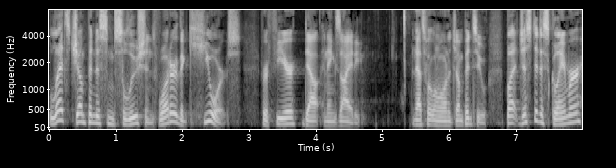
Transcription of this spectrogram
let's jump into some solutions. What are the cures for fear, doubt, and anxiety? That's what we want to jump into. But just a disclaimer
